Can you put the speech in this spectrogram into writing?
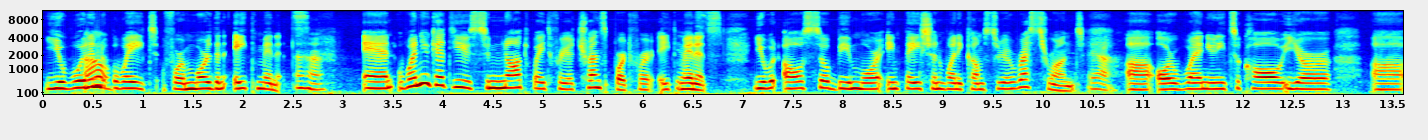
You wouldn't oh. wait for more than eight minutes. Uh-huh and when you get used to not wait for your transport for eight yes. minutes, you would also be more impatient when it comes to your restaurant. Yeah. Uh, or when you need to call your, uh,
